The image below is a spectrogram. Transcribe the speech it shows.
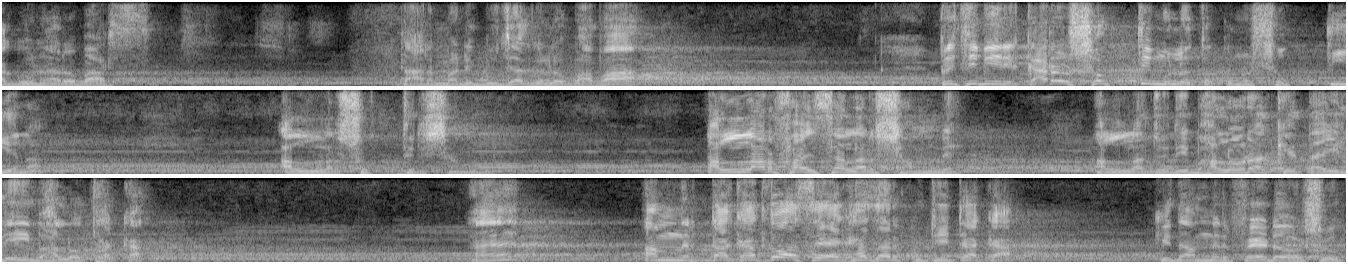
আগুন আরও বাড়ছে। তার মানে বোঝা গেল, বাবা, পৃথিবীর কারও শক্তি মূলত কোনো শক্তি না। আল্লাহর শক্তির সামনে, আল্লাহর ফায়সালার সামনে। আল্লাহ যদি ভালো রাখে, তাইলেই ভালো থাকা। হ্যাঁ? আপনার টাকা তো আছে এক হাজার কোটি টাকা। কিন্তু আপনার ফেডে অসুখ।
